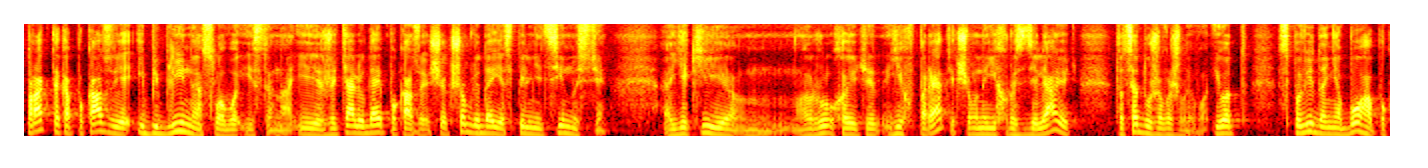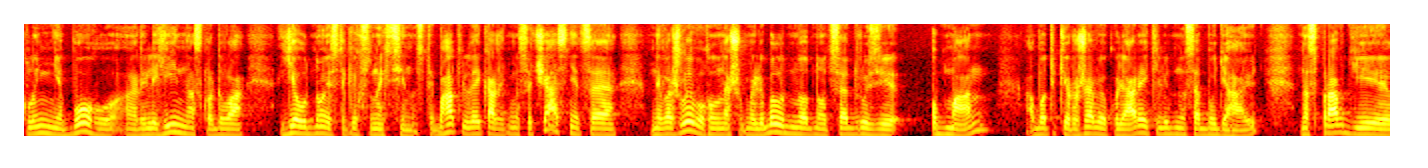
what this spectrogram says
Практика показує і біблійне слово істина, і життя людей показує, що якщо в людей є спільні цінності, е, які рухають їх вперед, якщо вони їх розділяють, то це дуже важливо. І от сповідання Бога, поклоніння Богу, релігійна складова є одною з таких основних цінностей. Багато людей кажуть, ми сучасні, це неважливо, головне, щоб ми любили один одного. Це, друзі, обман або такі рожеві окуляри, які люди на себе одягають. Насправді,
